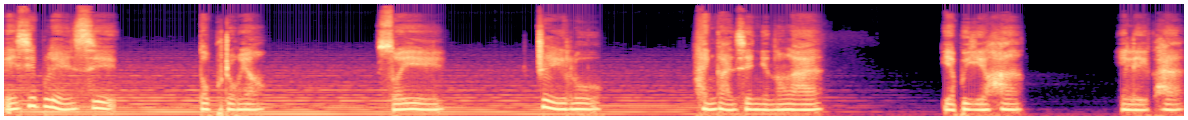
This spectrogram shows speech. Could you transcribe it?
联系不联系都不重要。所以这一路很感谢你能来，也不遗憾你离开。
